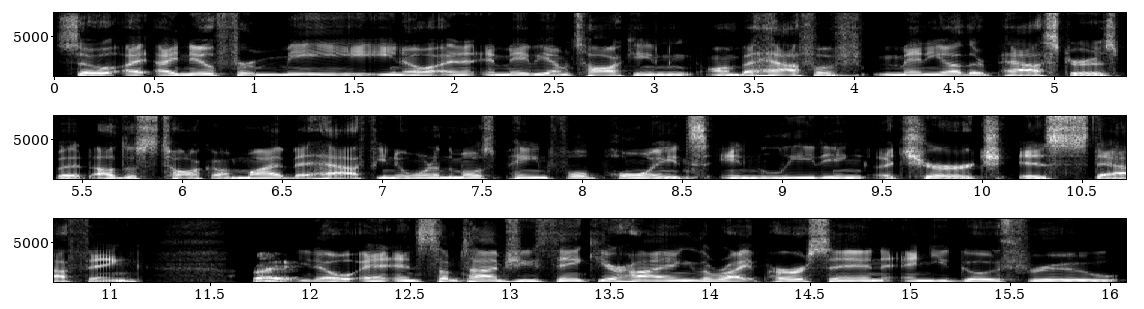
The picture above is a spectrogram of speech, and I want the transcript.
So I, I know for me, you know, and, and, maybe I'm talking on behalf of many other pastors, but I'll just talk on my behalf. You know, one of the most painful points in leading a church is staffing. Right. You know, and, and sometimes you think you're hiring the right person and you go through,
